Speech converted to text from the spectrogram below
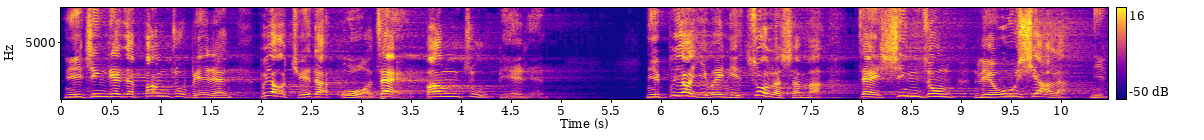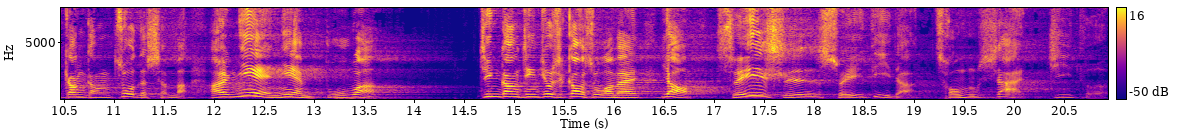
你今天在帮助别人，不要觉得我在帮助别人。你不要以为你做了什么，在心中留下了你刚刚做的什么，而念念不忘。《金刚经》就是告诉我们要随时随地的从善积德，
